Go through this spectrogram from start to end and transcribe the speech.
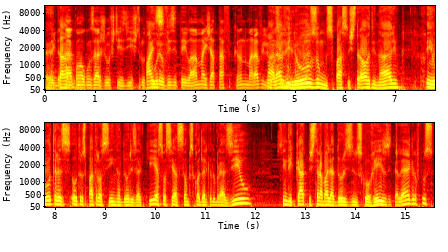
É, Ainda está tá com alguns ajustes de estrutura, mas, eu visitei lá, mas já está ficando maravilhoso. Maravilhoso, um espaço extraordinário. Tem outras, outros patrocinadores aqui, Associação Psicodélica do Brasil, Sindicato dos Trabalhadores nos Correios e Telégrafos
